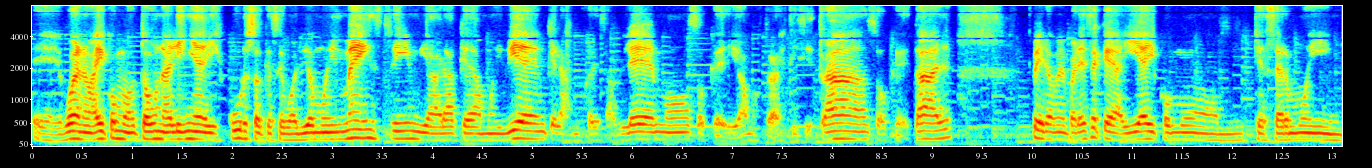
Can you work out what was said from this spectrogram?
eh, bueno, hay como toda una línea de discurso que se volvió muy mainstream y ahora queda muy bien que las mujeres hablemos o que digamos travestis y trans o que tal pero me parece que ahí hay como que ser muy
